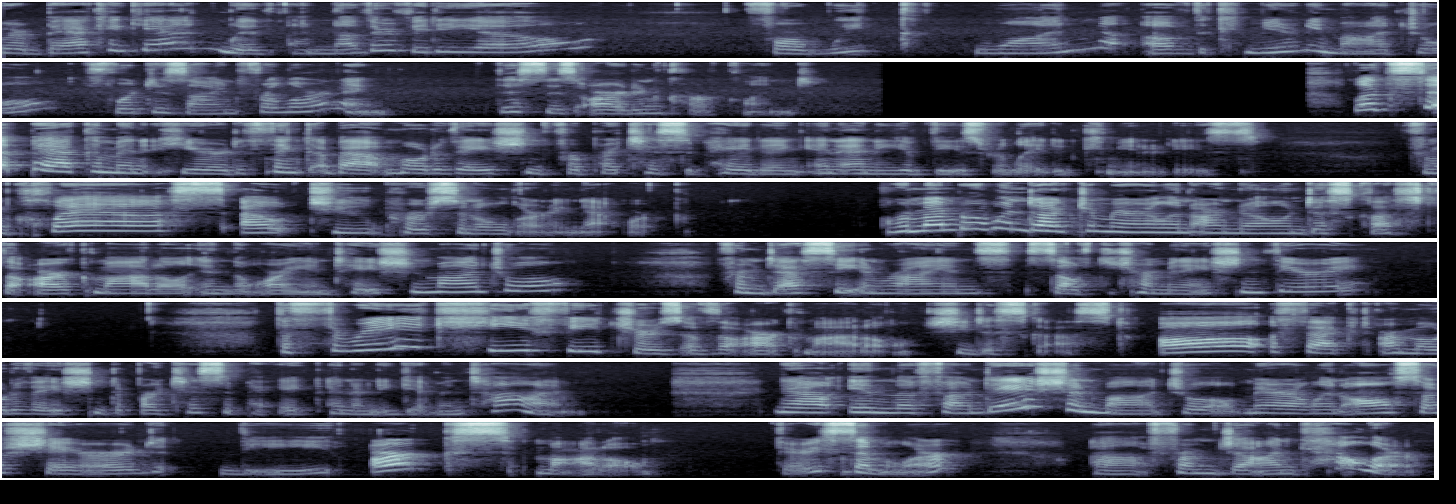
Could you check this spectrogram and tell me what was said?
we're back again with another video for week one of the community module for Design for Learning. This is Arden Kirkland. Let's step back a minute here to think about motivation for participating in any of these related communities, from class out to personal learning network. Remember when Dr. Marilyn Arnone discussed the ARC model in the orientation module from Deci and Ryan's self-determination theory? The three key features of the ARC model she discussed all affect our motivation to participate at any given time. Now, in the foundation module, Marilyn also shared the ARCS model, very similar, uh, from John Keller.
